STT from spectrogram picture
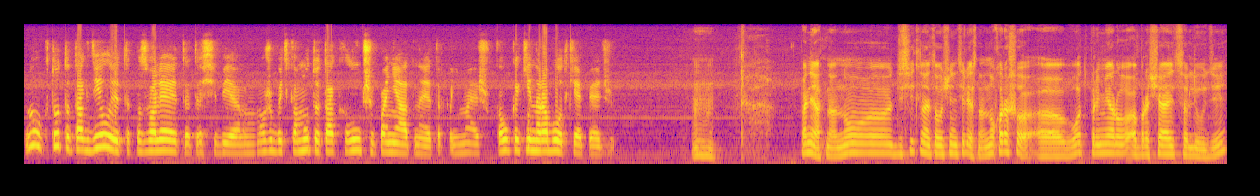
ну, кто-то так делает и позволяет это себе. Может быть, кому-то так лучше понятно это, понимаешь? У кого какие наработки, опять же. Понятно. Ну, действительно, это очень интересно. Ну, хорошо. А вот, к примеру, обращаются люди,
